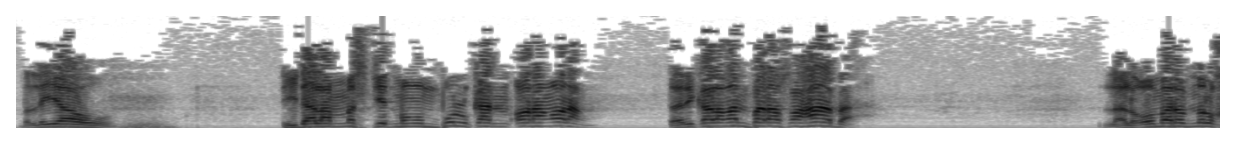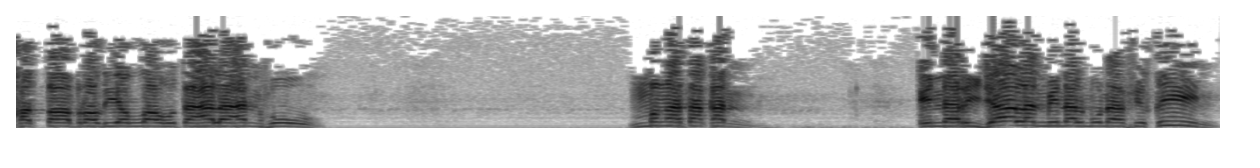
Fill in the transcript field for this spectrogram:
beliau di dalam masjid mengumpulkan orang-orang dari kalangan para sahabat. Lalu Umar bin Al-Khattab radhiyallahu taala anhu mengatakan, "Inna rijalan minal munafiqin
